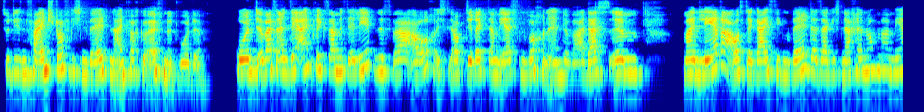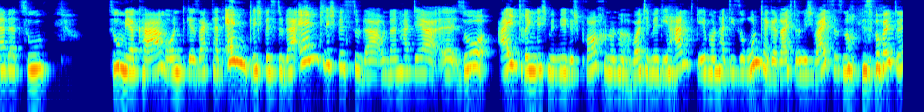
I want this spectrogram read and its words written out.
zu diesen feinstofflichen Welten einfach geöffnet wurde. Und was ein sehr einprägsames Erlebnis war auch, ich glaube direkt am ersten Wochenende war, dass ähm, mein Lehrer aus der geistigen Welt, da sage ich nachher noch mal mehr dazu, zu mir kam und gesagt hat, endlich bist du da, endlich bist du da. Und dann hat er äh, so eindringlich mit mir gesprochen und wollte mir die Hand geben und hat diese runtergereicht. Und ich weiß es noch bis heute,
